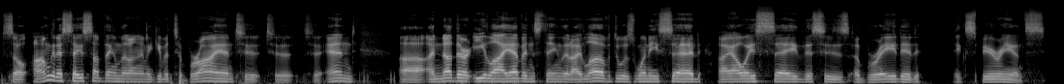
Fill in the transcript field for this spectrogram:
So I'm gonna say something that I'm gonna give it to Brian to to to end. Uh, another Eli Evans thing that I loved was when he said, "I always say this is a braided experience.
